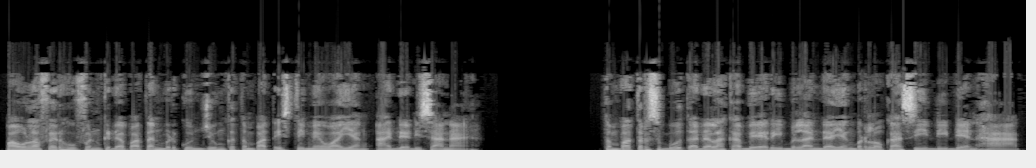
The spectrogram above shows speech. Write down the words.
Paula Verhoeven kedapatan berkunjung ke tempat istimewa yang ada di sana. Tempat tersebut adalah KBRI Belanda yang berlokasi di Den Haag.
